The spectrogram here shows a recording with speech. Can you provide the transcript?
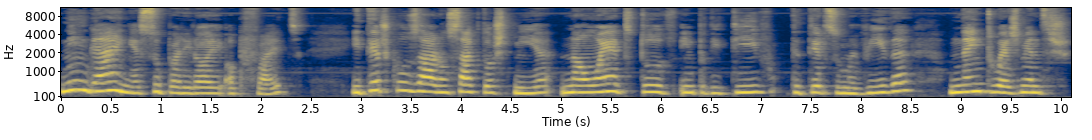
ninguém é super-herói ou perfeito, e teres que usar um saco de ostemia não é de todo impeditivo de teres uma vida, nem tu és menos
